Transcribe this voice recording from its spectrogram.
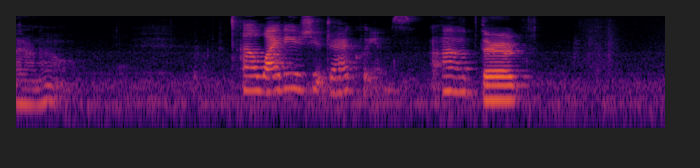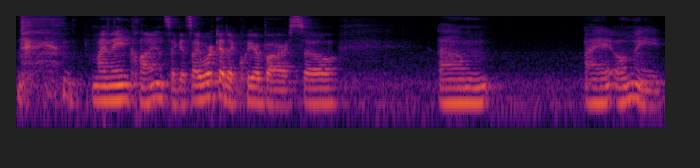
I don't know. Uh, why do you shoot drag queens? Uh, they're my main clients, I guess. I work at a queer bar, so um, I only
